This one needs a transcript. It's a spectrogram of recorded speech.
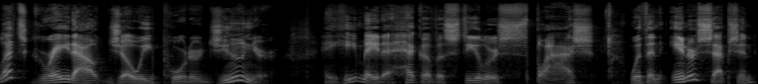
Let's grade out Joey Porter Jr. Hey, he made a heck of a Steelers splash with an interception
